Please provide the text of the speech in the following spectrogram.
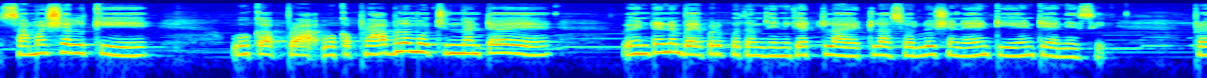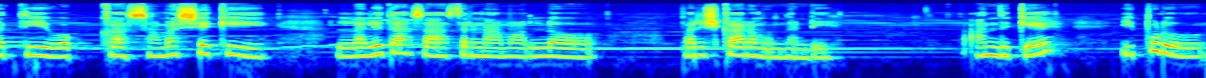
సమస్యలకి ఒక ప్రా ఒక ప్రాబ్లం వచ్చిందంటే వెంటనే భయపడిపోతాం దీనికి ఎట్లా ఎట్లా సొల్యూషన్ ఏంటి ఏంటి అనేసి. ప్రతి ఒక్క సమస్యకి లలిత సహస్రనామాల్లో పరిష్కారం ఉందండి. అందుకే ఇప్పుడు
